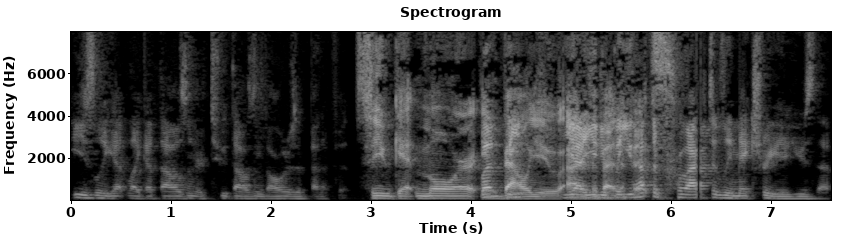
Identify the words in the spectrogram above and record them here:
easily get like a thousand or two thousand dollars of benefits. So you get more But in value. out Yeah, of you the do, but you have to proactively make sure you use that.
